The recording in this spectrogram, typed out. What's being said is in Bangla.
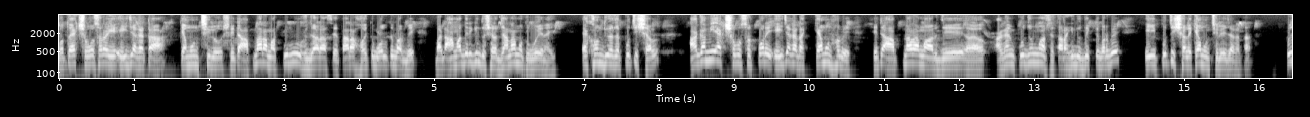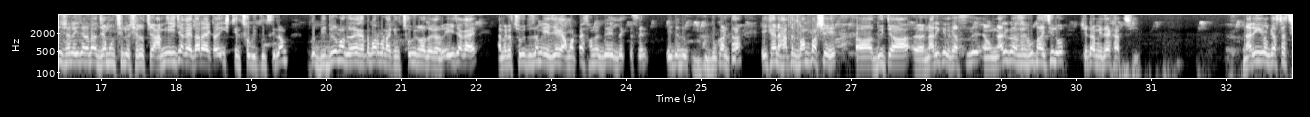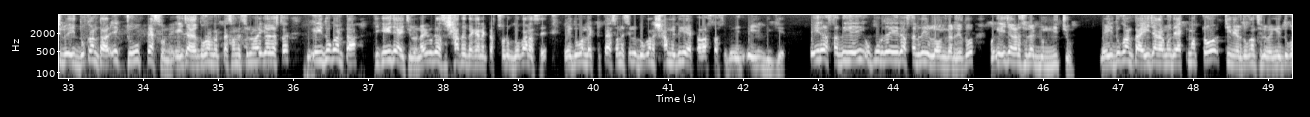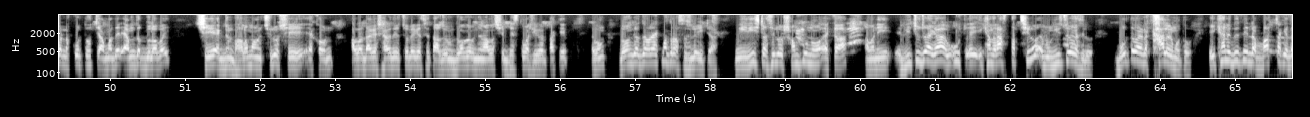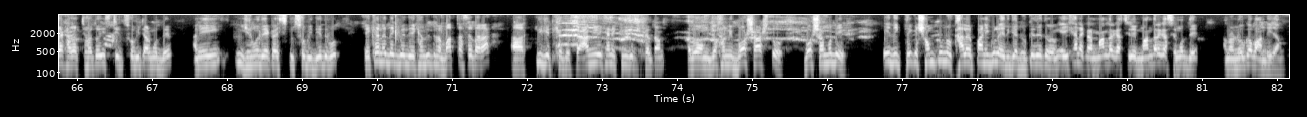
গত একশো বছর আগে এই জায়গাটা কেমন ছিল সেটা আপনার, আমার পুরুষ যারা আছে তারা হয়তো বলতে পারবে বাট আমাদের কিন্তু সেটা জানার মতো ওয়ে নাই। এখন দুই হাজার পঁচিশ সাল, আগামী একশো বছর পরে এই জায়গাটা কেমন হবে সেটা আপনার, আমার যে আগামী প্রজন্ম আছে তারা কিন্তু দেখতে পারবে এই পঁচিশ সালে কেমন ছিল এই জায়গাটা। পঁচিশ সালে এই জায়গাটা যেমন ছিল, সেটা হচ্ছে আমি এই জায়গায় দ্বারা একটা স্টিল ছবি তুলছিলাম। তো ভিডিওর মধ্যে দেখাতে পারব না, কিন্তু ছবির মধ্যে দেখাবো এই জায়গায় আমি একটা ছবি তুলছিলাম, এই জায়গায় আমার পেছনে দেখতেছেন, এই যে দোকানটা, এইখানে হাতের বাম পাশে দুইটা নারিকেল গাছ আছে, এবং নারিকেল গাছ কোথায় ছিল, সেটা আমি দেখাচ্ছি। নারিকেল গাছটা ছিল এই দোকানটা একটু পেছনে, এই জায়গায় দোকানটার পেছনে ছিল নারিকেল গাছটা। এই দোকানটা ঠিক এই জায়গায় ছিল, নারিকেল গাছের সাথে দেখেন একটা ছোট দোকান আছে, এই দোকানটা একটু পেছনে ছিল, দোকানের সামনে দিকে একটা রাস্তা ছিল এই দিকে। এই রাস্তা দিয়ে এই উপর দিয়ে এই রাস্তা দিয়ে গাড়ি যেত। এই জায়গাটা ছিল একদম নিচু। এই দোকানটা, এই জায়গার মধ্যে একমাত্র টিনের দোকান ছিল। এই দোকানটা করতে হচ্ছে আমাদের এমদাদ দুলাভাই সে একজন ভালো মানুষ ছিল। সে এখন আল্লাহ ডাকে সারা দিয়ে চলে গেছে। তার জন্য দোয়া করবেন যেন আল্লাহ সে ব্যস্তবাসী তাকে। এবং লঞ্চ যাওয়ার একমাত্র রাস্তা ছিল এইটা। এই নিচটা ছিল সম্পূর্ণ একটা মানে নিচু জায়গা এখানে রাস্তা ছিল এবং নিচু জায়গা ছিল। বলতে পারেন একটা খালের মতো। এখানে দুই তিনটা বাচ্চাকে দেখা যাচ্ছে। হয়তো স্টিল ছবিটার মধ্যে। আমি এই মধ্যে একটা স্টিল ছবি দিয়ে দেবো। সেখানে দেখবেন যে এখানে দুই বাচ্চা আছে, তারা ক্রিকেট খেলতেছে। আমিও এখানে ক্রিকেট খেলতাম এবং যখনই বর্ষা আসতো, বর্ষার মধ্যে এই দিক থেকে সম্পূর্ণ খালের পানিগুলো এদিকে ঢুকে যেত এবং এইখানে একটা মান্দার গাছ ছিল মান্দার গাছের মধ্যে আমরা নৌকা বান্ধিতাম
